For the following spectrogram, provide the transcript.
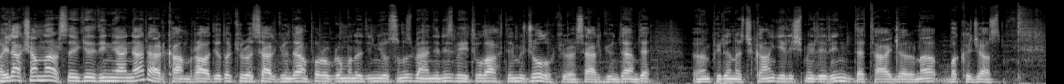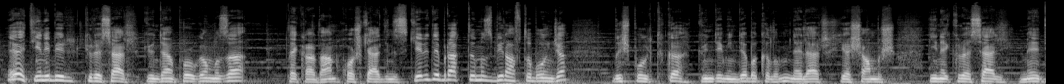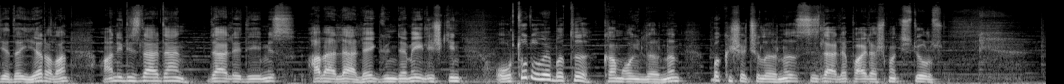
Hayırlı akşamlar sevgili dinleyenler. Erkam Radyo'da Küresel Gündem programını dinliyorsunuz. Bendeniz Beytullah Demircioğlu Küresel Gündem'de ön plana çıkan gelişmelerin detaylarına bakacağız. Evet yeni bir Küresel Gündem programımıza tekrardan hoş geldiniz. Geride bıraktığımız bir hafta boyunca dış politika gündeminde bakalım neler yaşanmış. Yine küresel medyada yer alan analizlerden derlediğimiz haberlerle gündeme ilişkin Orta Doğu ve Batı kamuoylarının bakış açılarını sizlerle paylaşmak istiyoruz.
